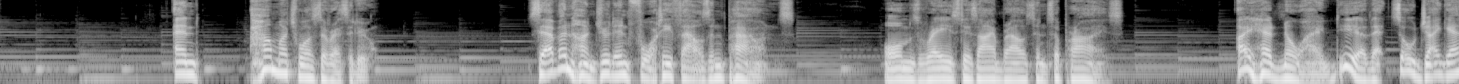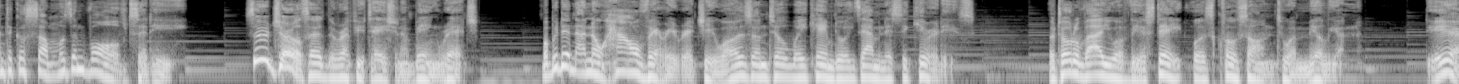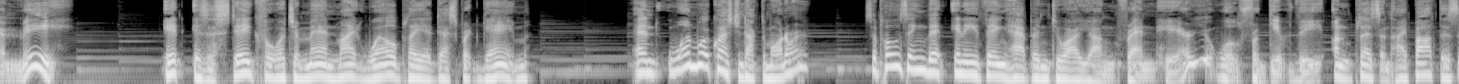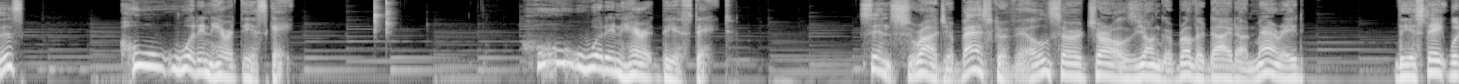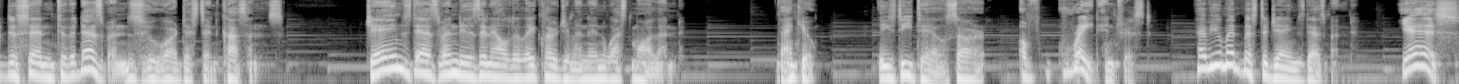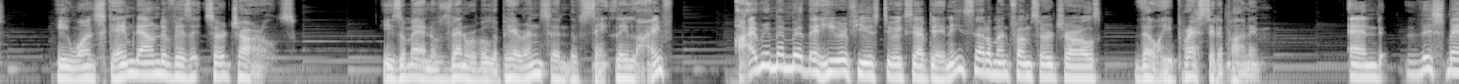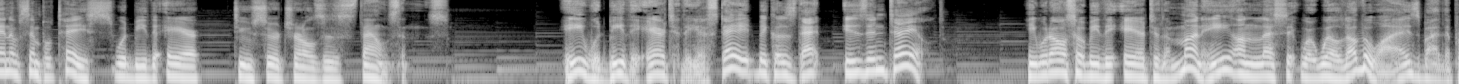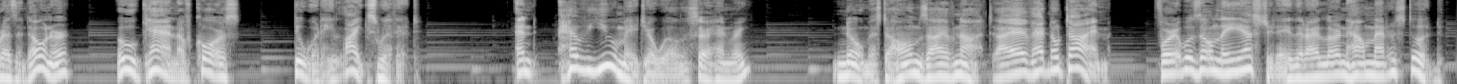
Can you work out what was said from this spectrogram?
And how much was the residue? Seven hundred and forty thousand pounds. Holmes raised his eyebrows in surprise. I had no idea that so gigantic a sum was involved, said he. Sir Charles had the reputation of being rich, but we did not know how very rich he was until we came to examine his securities. The total value of the estate was close on to a million. Dear me! It is a stake for which a man might well play a desperate game. And one more question, Dr. Mortimer. Supposing that anything happened to our young friend here, you will forgive the unpleasant hypothesis. Who would inherit the estate? Who would inherit the estate? Since Roger Baskerville, Sir Charles' younger brother, died unmarried, the estate would descend to the Desmonds, who are distant cousins. James Desmond is an elderly clergyman in Westmoreland. Thank you. These details are of great interest. Have you met Mr. James Desmond? Yes. He once came down to visit Sir Charles. He's a man of venerable appearance and of saintly life. I remember that he refused to accept any settlement from Sir Charles, though he pressed it upon him. And this man of simple tastes would be the heir to Sir Charles's thousands. He would be the heir to the estate because that is entailed. He would also be the heir to the money unless it were willed otherwise by the present owner, who can, of course, do what he likes with it. And have you made your will, Sir Henry? No, Mr. Holmes, I have not. I have had no time, for it was only yesterday that I learned how matters stood.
